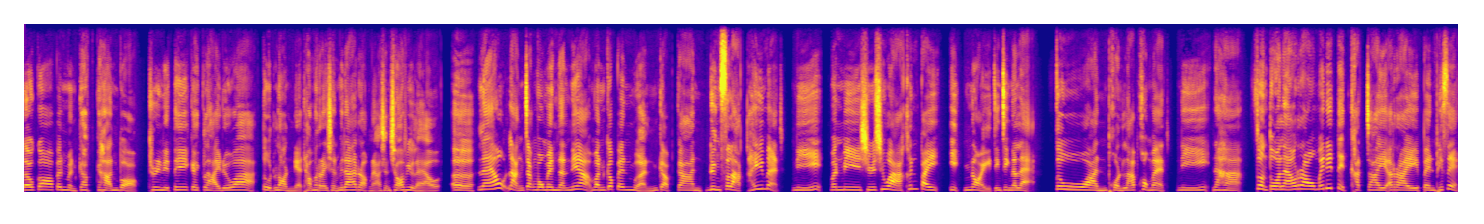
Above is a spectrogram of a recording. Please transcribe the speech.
แล้วก็เป็นเหมือนกับการบอก Trinity ไกลๆด้วยว่าตูดหล่อนเนี่ยทำอะไรฉันไม่ได้หรอกนะฉันชอบอยู่แล้วเออแล้วหลังจากโมเมนต์นั้นเนี่ยมันก็เป็นเหมือนกับการดึงสลักให้แมตช์นี้มันมีชีวิตชีวาขึ้นไปอีกหน่อยจริง ๆ นั่นแหละ ส่วนผลลัพธ์ของแมตช์นี้นะคะส่วนตัวแล้วเราไม่ได้ติดขัดใจอะไรเป็นพิเศษ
